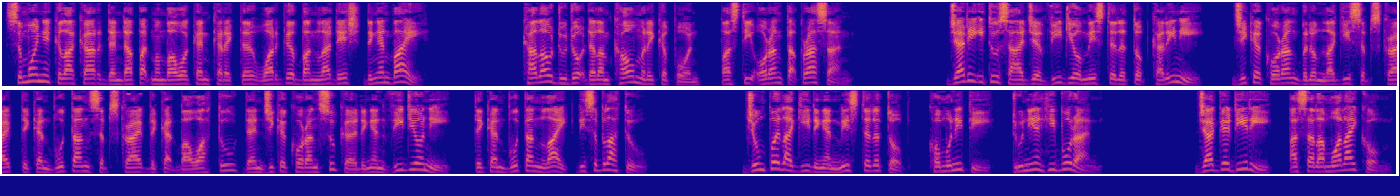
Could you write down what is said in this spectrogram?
semuanya kelakar dan dapat membawakan karakter warga Bangladesh dengan baik. Kalau duduk dalam kaum mereka pun, pasti orang tak perasan. Jadi itu sahaja video Mr. Letup kali ni. Jika korang belum lagi subscribe, tekan butang subscribe dekat bawah tu dan jika korang suka dengan video ni, tekan butang like di sebelah tu. Jumpa lagi dengan Mr. Letup, Komuniti, Dunia Hiburan. Jaga diri, Assalamualaikum.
